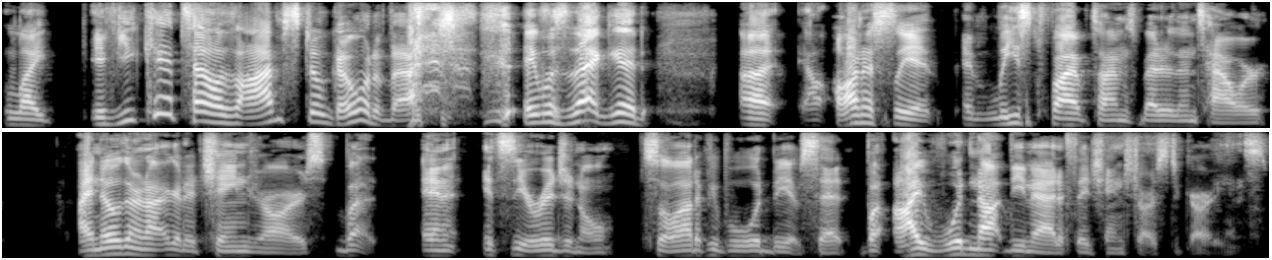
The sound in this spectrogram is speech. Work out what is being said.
Like, if you can't tell, I'm still going about it. it was that good. Uh, honestly, at, at least five times better than Tower. I know they're not going to change ours, but and it's the original, so a lot of people would be upset. But I would not be mad if they changed ours to Guardians.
